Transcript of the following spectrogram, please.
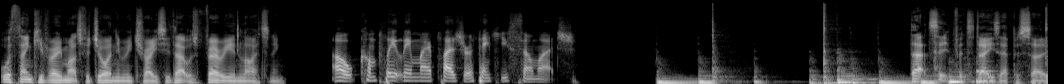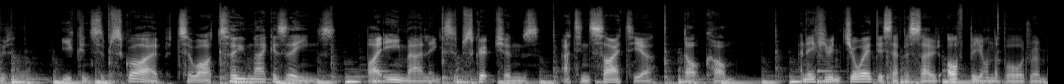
Well, thank you very much for joining me, Tracy. That was very enlightening. Oh, completely my pleasure. Thank you so much. That's it for today's episode. You can subscribe to our two magazines by emailing subscriptions at insightia.com. And if you enjoyed this episode of Beyond the Boardroom,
